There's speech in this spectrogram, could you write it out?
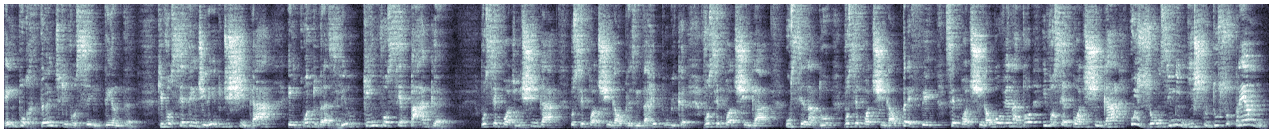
É importante que você entenda que você tem direito de xingar, enquanto brasileiro, quem você paga. Você pode me xingar, você pode xingar o presidente da República, você pode xingar o senador, você pode xingar o prefeito, você pode xingar o governador e você pode xingar os 11 ministros do Supremo.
